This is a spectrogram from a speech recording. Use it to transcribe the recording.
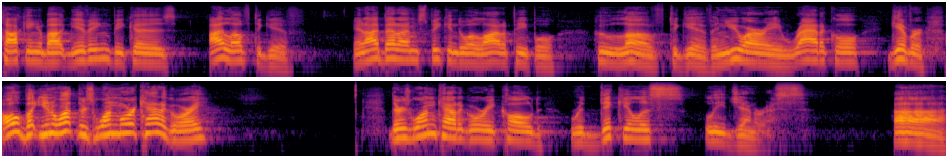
talking about giving because I love to give. And I bet I'm speaking to a lot of people who love to give. And you are a radical giver. Oh, but you know what? There's one more category. There's one category called ridiculously generous. Uh,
